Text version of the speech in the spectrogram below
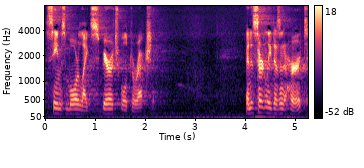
seems more like spiritual direction. And it certainly doesn't hurt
